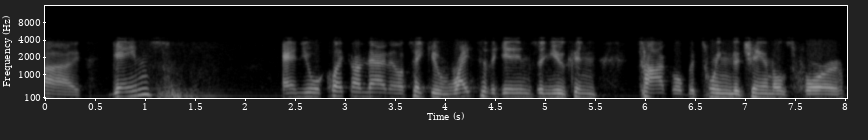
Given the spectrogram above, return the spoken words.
uh, Games and you will click on that and it'll take you right to the games and you can toggle between the channels for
